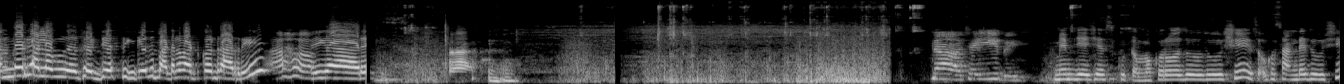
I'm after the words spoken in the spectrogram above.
అందరూ అలా సెట్ చేస్తే ఇంకేది బట్టలు పట్టుకొని రారి ఇక మేము చేసేసుకుంటాం. ఒక రోజు చూసి ఒక సండే చూసి.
